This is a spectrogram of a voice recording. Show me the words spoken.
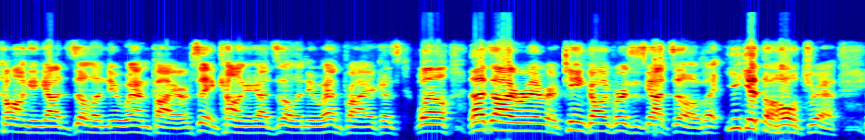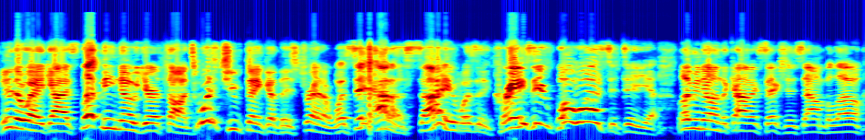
Kong and Godzilla New Empire. I'm saying Kong and Godzilla New Empire because, well, that's how I remember. King Kong versus Godzilla. But you get the whole drift. Either way, guys, let me know your thoughts. What did you think of this trailer? Was it out of sight? Was it crazy? What was it to you? Let me know in the comments comment sections down below.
